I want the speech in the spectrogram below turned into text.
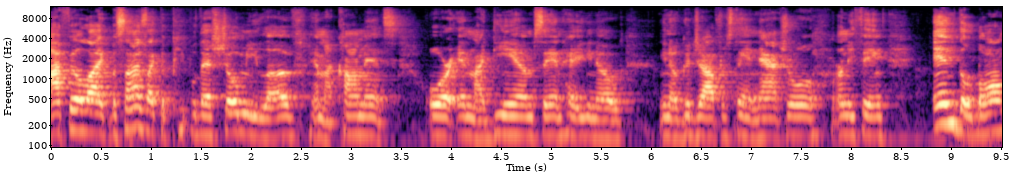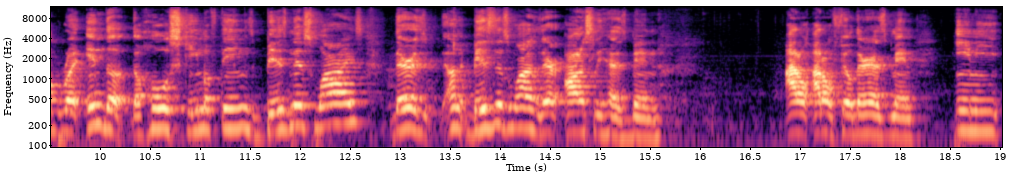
I feel like besides like the people that show me love in my comments or in my DM saying, hey, you know, you know, good job for staying natural or anything. In the long run, in the the whole scheme of things, business wise, there is business wise, there honestly has been I don't I don't feel there has been any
